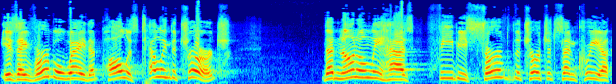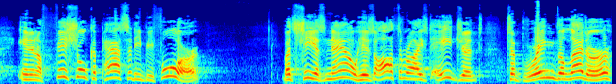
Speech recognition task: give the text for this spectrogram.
is a verbal way that Paul is telling the church that not only has Phoebe served the church at Cenchrea in an official capacity before, but she is now his authorized agent to bring the letter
